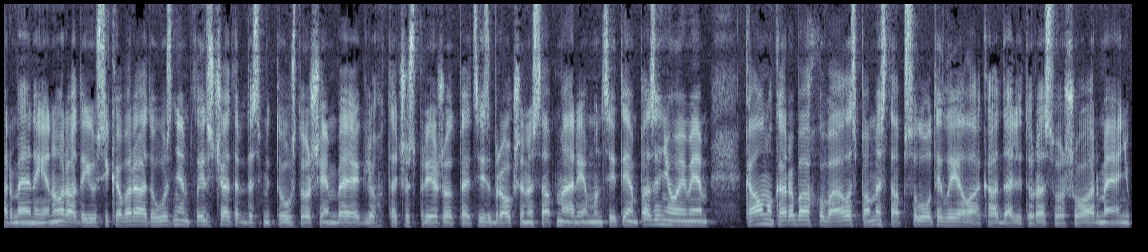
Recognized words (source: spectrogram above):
Armēnija norādījusi, ka varētu uzņemt līdz 40 tūkstošiem bēgļu, taču spriežot pēc izbraukšanas apmēriem un citiem paziņojumiem, Kalnu Karabahu vēlas pamest absolūti lielākā daļa tur esošo armēņu.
